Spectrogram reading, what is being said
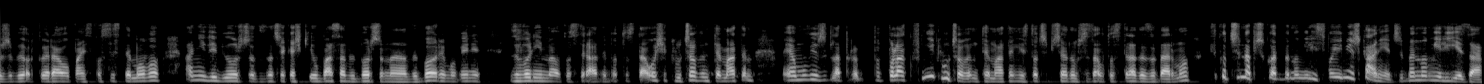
żeby odpowiadało państwo systemowo, a nie wybiórczo, to znaczy jakaś kiełbasa wyborcza na wybory, wybory, mówienie zwolnimy autostrady, bo to stało się kluczowym tematem, a ja mówię, że dla Polaków nie kluczowym tematem jest to, czy przejadą przez autostradę za darmo, tylko czy na przykład będą mieli swoje mieszkanie, czy będą mieli je za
